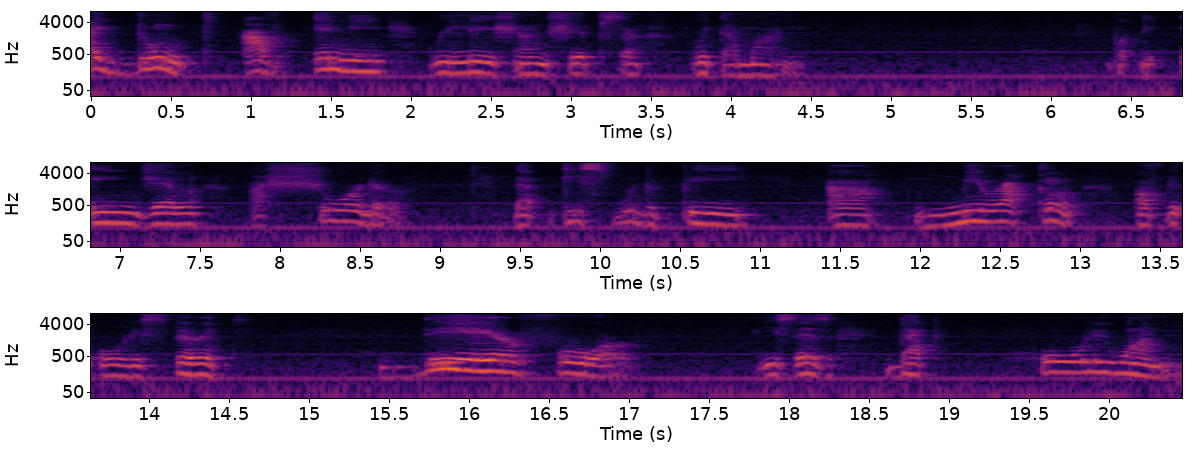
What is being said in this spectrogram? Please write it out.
I don't have any relationships uh, with a man. But the angel assured her that this would be a miracle of the Holy Spirit. Therefore, he says, that Holy One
